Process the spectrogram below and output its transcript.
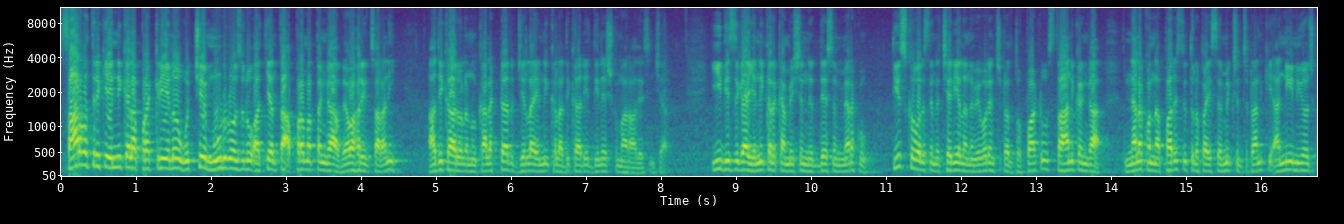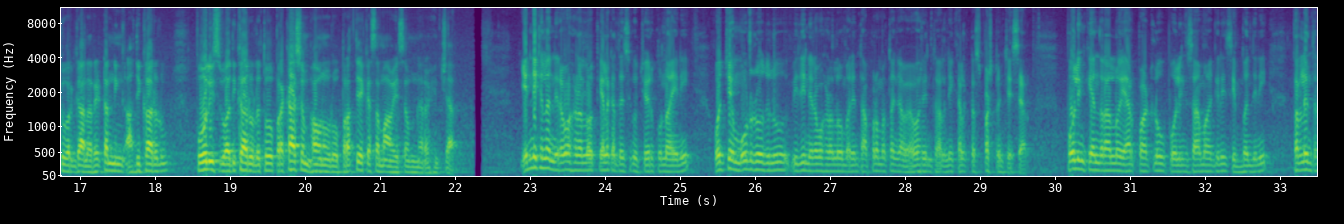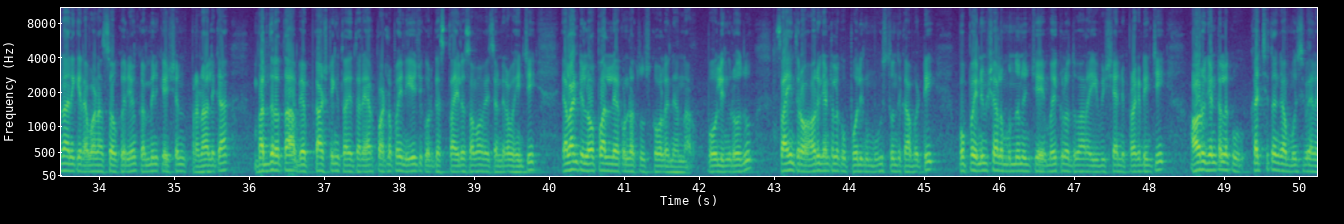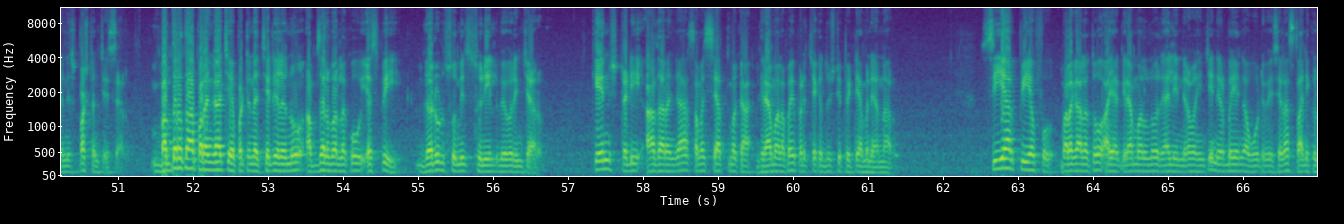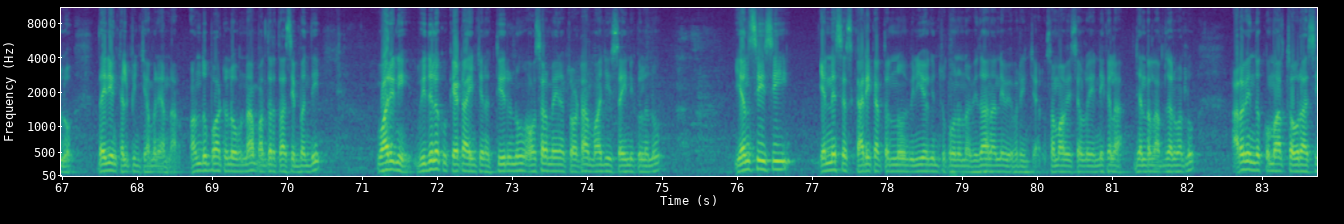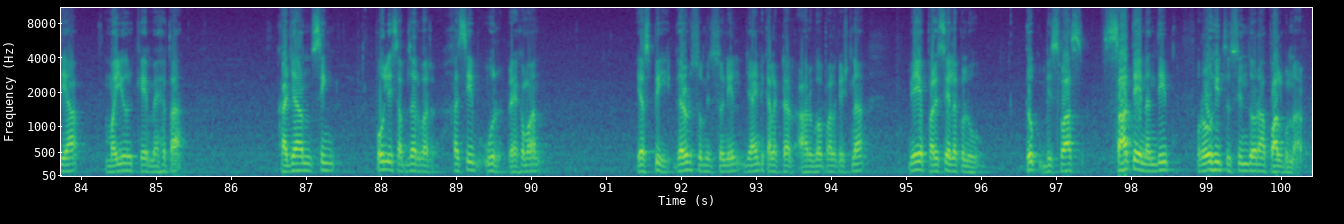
సార్వత్రిక ఎన్నికల ప్రక్రియలో వచ్చే మూడు రోజులు అత్యంత అప్రమత్తంగా వ్యవహరించాలని అధికారులను కలెక్టర్ జిల్లా ఎన్నికల అధికారి దినేష్ కుమార్ ఆదేశించారు. ఈ దిశగా ఎన్నికల కమిషన్ నిర్దేశం మేరకు తీసుకోవలసిన చర్యలను వివరించడంతో పాటు స్థానికంగా నెలకొన్న పరిస్థితులపై సమీక్షించడానికి అన్ని నియోజకవర్గాల రిటర్నింగ్ అధికారులు పోలీసు అధికారులతో ప్రకాశం భవనంలో ప్రత్యేక సమావేశం నిర్వహించారు. ఎన్నికల నిర్వహణలో కీలక దశకు చేరుకున్నాయని వచ్చే మూడు రోజులు విధి నిర్వహణలో మరింత అప్రమత్తంగా వ్యవహరించాలని కలెక్టర్ స్పష్టం చేశారు. పోలింగ్ కేంద్రాల్లో ఏర్పాట్లు పోలింగ్ సామాగ్రి సిబ్బందిని తరలించడానికి రవాణా సౌకర్యం కమ్యూనికేషన్ ప్రణాళిక భద్రత వెబ్కాస్టింగ్ తదితర ఏర్పాట్లపై నియోజకవర్గ స్థాయిలో సమావేశం నిర్వహించి ఎలాంటి లోపాలు లేకుండా చూసుకోవాలని అన్నారు. పోలింగ్ రోజు సాయంత్రం ఆరు గంటలకు పోలింగ్ ముగుస్తుంది కాబట్టి ముప్పై నిమిషాల ముందు నుంచే మైకుల ద్వారా ఈ విషయాన్ని ప్రకటించి ఆరు గంటలకు ఖచ్చితంగా మూసివేయాలని స్పష్టం చేశారు. భద్రతా పరంగా చేపట్టిన చర్యలను అబ్జర్వర్లకు ఎస్పీ గరుడ్ సుమిత్ సునీల్ వివరించారు. కేన్ స్టడీ ఆధారంగా సమస్యాత్మక గ్రామాలపై ప్రత్యేక దృష్టి పెట్టామని అన్నారు. సిఆర్పిఎఫ్ బలగాలతో ఆయా గ్రామాలలో ర్యాలీ నిర్వహించి నిర్భయంగా ఓటు వేసేలా స్థానికుల్లో ధైర్యం కల్పించామని అన్నారు. అందుబాటులో ఉన్న భద్రతా సిబ్బంది వారిని విధులకు కేటాయించిన తీరును అవసరమైన చోట మాజీ సైనికులను ఎన్సీసీ ఎన్ఎస్ఎస్ కార్యకర్తలను వినియోగించుకోనున్న విధానాన్ని వివరించారు. సమావేశంలో ఎన్నికల general అబ్జర్వర్లు Arvind Kumar Chaurasia Mayur K Mehta Khajan Singh police observer Haseeb Ur Rehman SP Garud Sumit Sunil joint collector R Gopalakrishna వ్యయ పరిశీలకులు టుక్ బిస్వాస్ సాతే నందీప్ రోహిత్ సింధోరా పాల్గొన్నారు.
